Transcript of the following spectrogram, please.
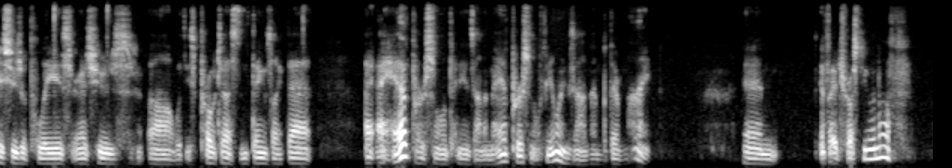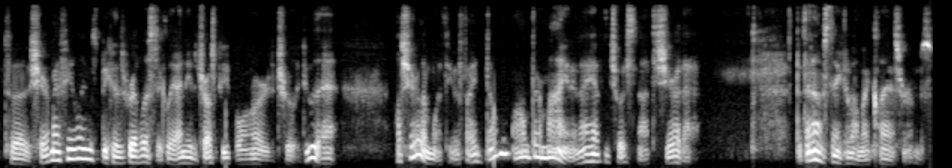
issues with police or issues uh, with these protests and things like that. I, I have personal opinions on them. I have personal feelings on them, but they're mine. And if I trust you enough to share my feelings, because realistically, I need to trust people in order to truly do that, I'll share them with you. If I don't, well, they're mine, and I have the choice not to share that. But then I was thinking about my classrooms,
